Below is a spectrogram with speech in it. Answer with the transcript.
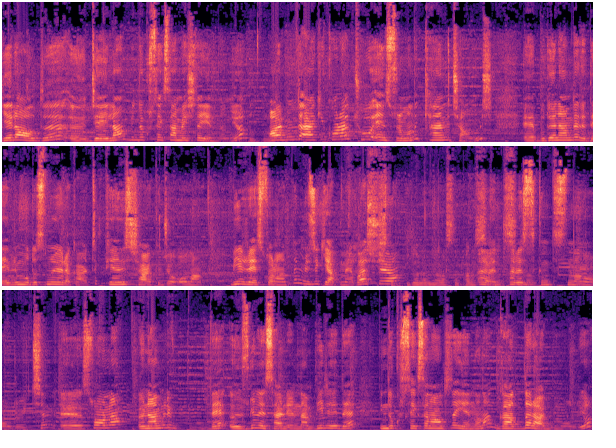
yer aldığı e, Ceylan 1985'te yayınlanıyor. Albümde Erkin Koray çoğu enstrümanı kendi çalmış. E, bu dönemde de devrim modasına uyarak artık piyanist şarkıcı olan bir restoranda müzik yapmaya başlıyor. bu dönemler aslında para Evet, para sıkıntısından. sıkıntısından olduğu için. Ee, sonra önemli ve özgün eserlerinden biri de 1986'da yayınlanan Gaddar albümü oluyor.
